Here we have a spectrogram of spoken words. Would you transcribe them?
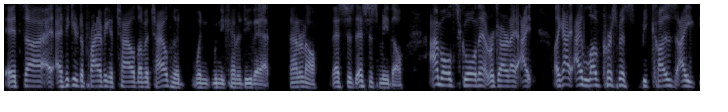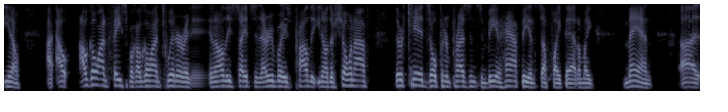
it's uh, I, I, think you're depriving a child of a childhood when when you kind of do that. I don't know. That's just that's just me though. I'm old school in that regard. I, I like I, I love Christmas because I you know I, I'll I'll go on Facebook, I'll go on Twitter and and all these sites, and everybody's probably you know they're showing off their kids opening presents and being happy and stuff like that. I'm like, man, uh,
